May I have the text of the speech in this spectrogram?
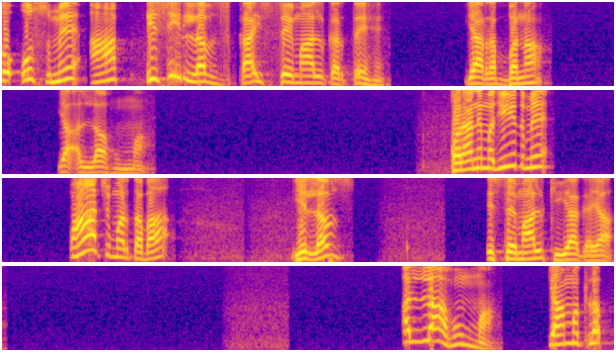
तो उसमें आप इसी लफ्ज का इस्तेमाल करते हैं, या रब्बना, या अल्लाह कुरान मजीद में पाँच मरतबा यह लफ्ज इस्तेमाल किया गया। अल्लाहुम्मा, क्या मतलब?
